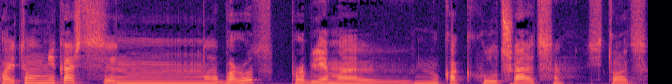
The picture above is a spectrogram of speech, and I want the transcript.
Поэтому, мне кажется, наоборот, проблема, ну как, улучшается ситуация.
